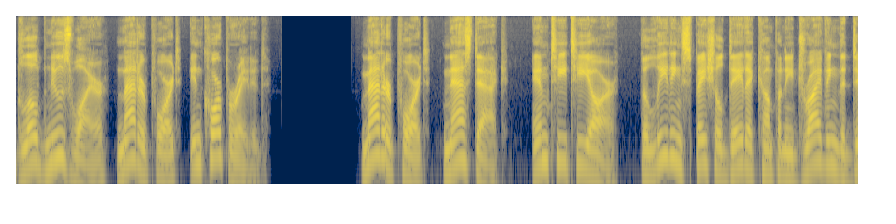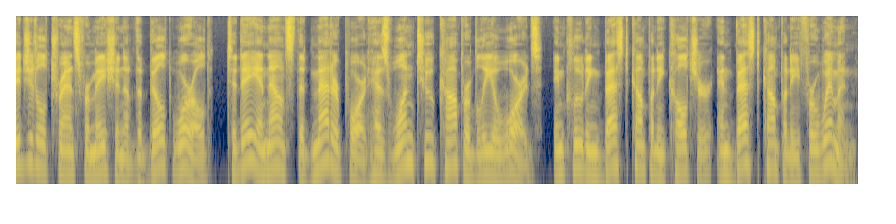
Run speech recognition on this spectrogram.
Globe Newswire, Matterport, Incorporated. Matterport, NASDAQ, MTTR, the leading spatial data company driving the digital transformation of the built world, today announced that Matterport has won two comparably awards, including Best Company Culture and Best Company for Women.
